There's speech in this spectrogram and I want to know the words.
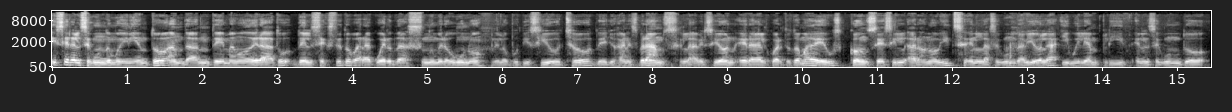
Ese era el segundo movimiento, andante moderato, del sexteto para cuerdas número 1 del opus 18 de Johannes Brahms. La versión era el cuarteto Amadeus con Cecil Aronovitz en la segunda viola y William Pleath en el segundo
